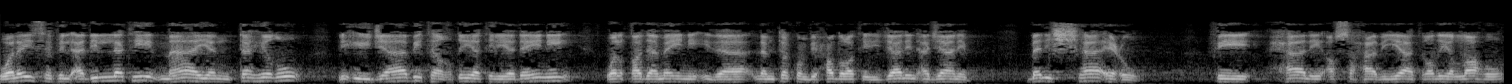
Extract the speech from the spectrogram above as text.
وليس في الأدلة ما ينتهض لإيجاب تغطية اليدين والقدمين إذا لم تكن بحضرة رجال أجانب. بل الشائع في حال الصحابيات رضي الله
